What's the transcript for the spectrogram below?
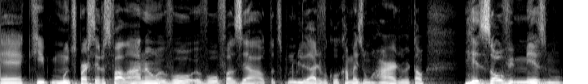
é que muitos parceiros falam: ah, não, eu vou, eu vou fazer a alta disponibilidade, vou colocar mais um hardware e tal. Resolve mesmo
